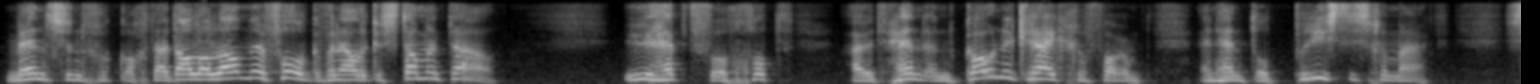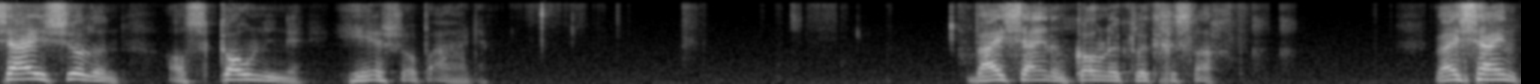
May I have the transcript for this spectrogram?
mensen gekocht uit alle landen en volken, van elke stam en taal. U hebt voor God uit hen een koninkrijk gevormd en hen tot priesters gemaakt. Zij zullen als koningen heersen op aarde. Wij zijn een koninklijk geslacht. Wij zijn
